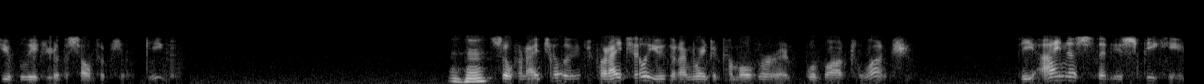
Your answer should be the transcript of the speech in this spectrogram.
Do you believe you're the self-observed ego? Mm-hmm. So when I tell you, when I tell you that I'm going to come over and we'll go out to lunch, the I-ness that is speaking,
